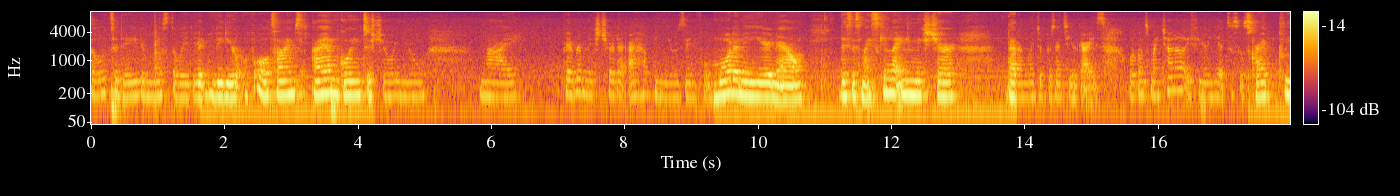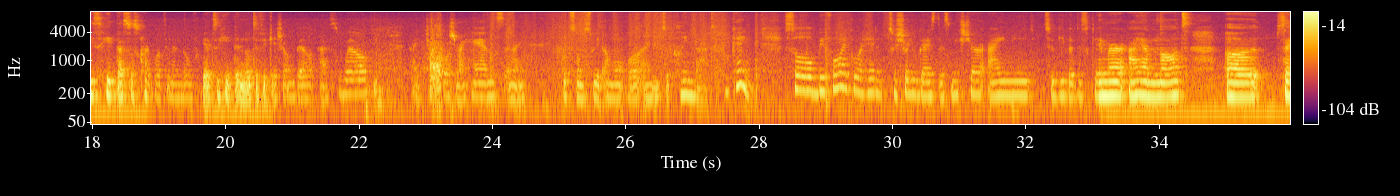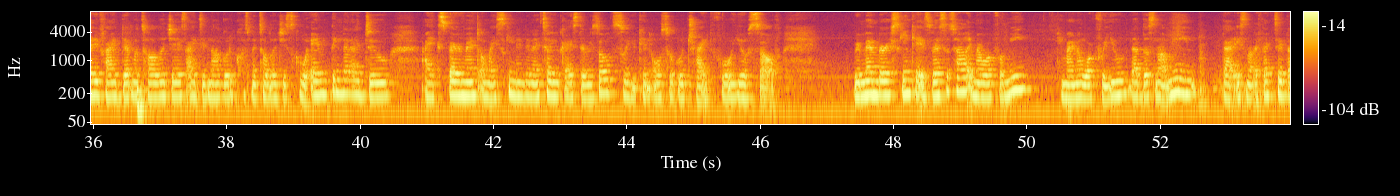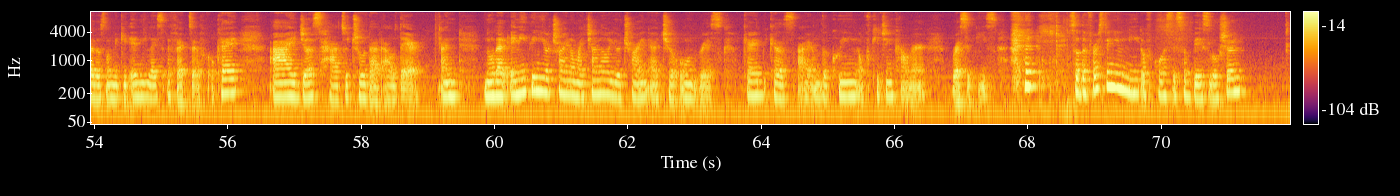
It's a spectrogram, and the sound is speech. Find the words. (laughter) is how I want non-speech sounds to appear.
so today the most awaited video of all times i am going to show you my favorite mixture that i have been using for more than a year now. This is my skin lightening mixture that i'm going to present to you guys. Welcome to my channel. If you're yet to subscribe please hit that subscribe button and don't forget to hit the notification bell as well. I just washed my hands and i put some sweet almond oil. I need to clean that. Okay so before i go ahead to show you guys this mixture i need to give a disclaimer. I am not a certified dermatologist. I did not go to cosmetology school. Everything that i do i experiment on my skin and then i tell you guys the results so you can also go try it for yourself. Remember skincare is versatile. It might work for me. It might not work for you. That does not mean that it's not effective. That does not make it any less effective okay I just had to throw that out there and know that anything you're trying on my channel, you're trying at your own risk, okay? Because I am the queen of kitchen counter recipes. (laughs) so the first thing you need, of course, is a base lotion.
